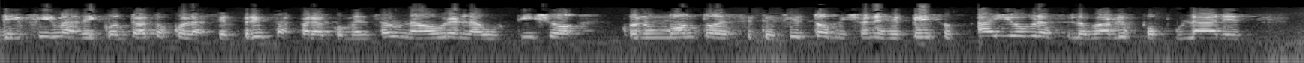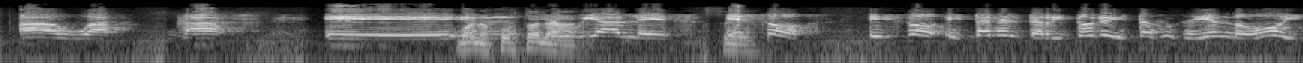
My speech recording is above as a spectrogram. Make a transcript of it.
de, firmas de contratos con las empresas para comenzar una obra en la Bustillo con un monto de 700 millones de pesos. Hay obras en los barrios populares, agua, gas, eh, bueno, justo la... Eso, eso está en el territorio y está sucediendo hoy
